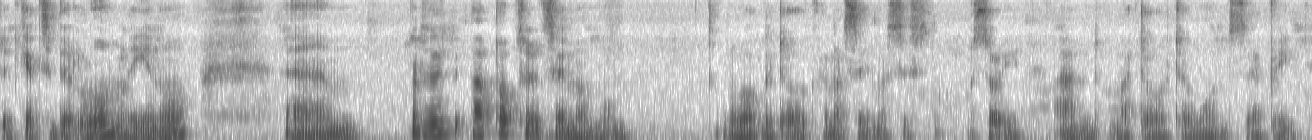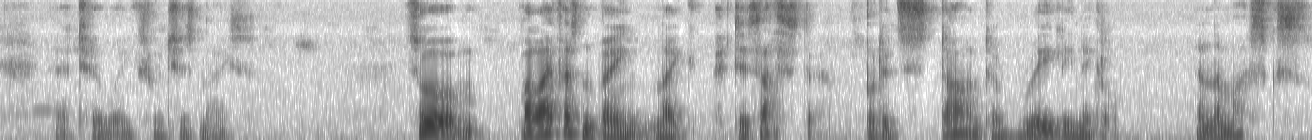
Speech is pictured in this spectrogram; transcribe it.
it gets a bit lonely, you know. Um, but I, I popped through and say my mum, walk the dog, and I see my sister, sorry, and my daughter once every uh, two weeks, which is nice. So my life hasn't been like a disaster, but it's starting to really niggle, and the masks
